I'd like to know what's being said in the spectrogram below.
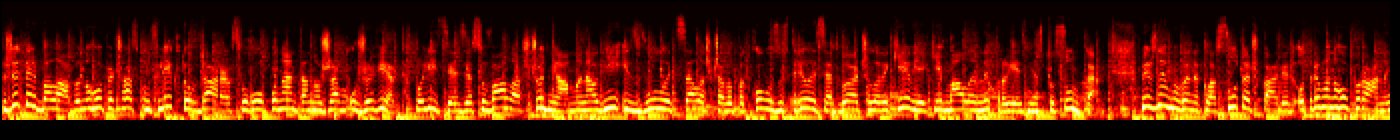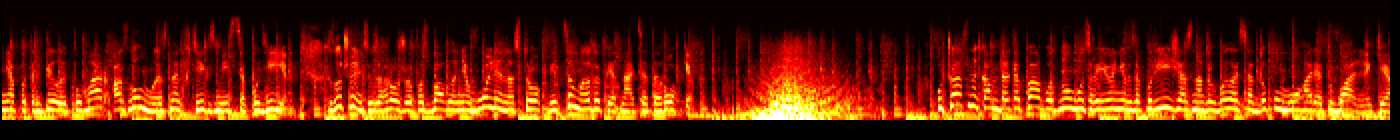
Житель Балабиного під час конфлікту вдарив свого опонента ножем у живіт. Поліція з'ясувала, що днями на одній із вулиць селища випадково зустрілися двоє чоловіків, які мали неприязні стосунки. Між ними виникла сутичка. Від отриманого поранення потерпілий помер, а зловмисник втік з місця події. Злочинцю загрожує позбавлення волі на строк від 7 до 15 років. Учасникам ДТП в одному з районів Запоріжжя знадобилася допомога рятувальників.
